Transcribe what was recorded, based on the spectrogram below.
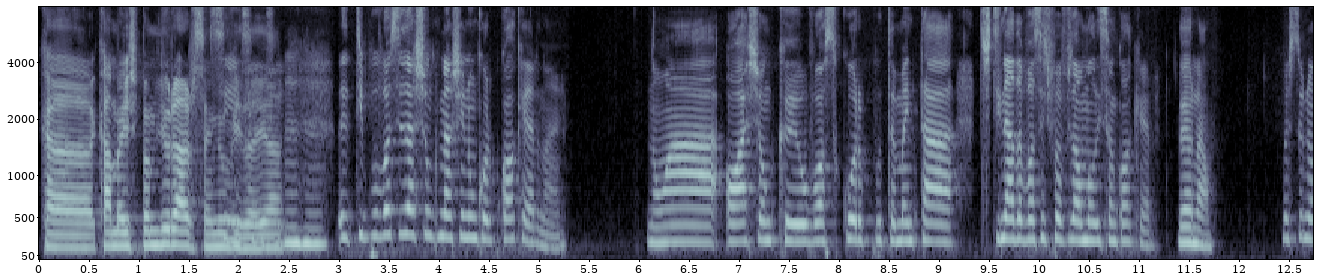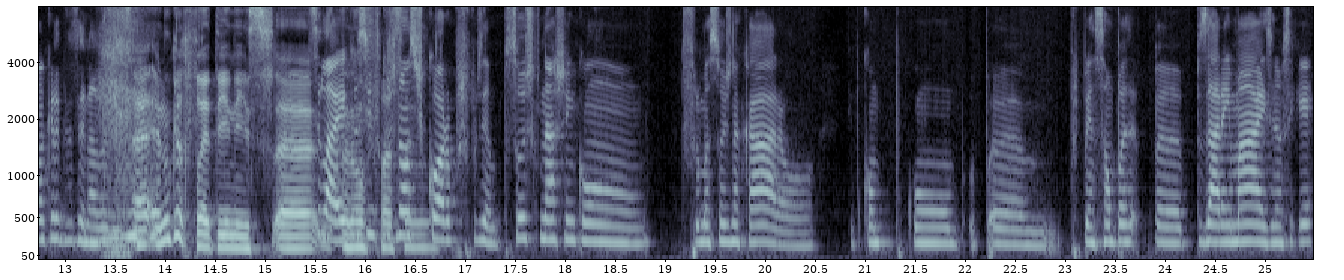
que há, que há meios para melhorar, sem Sim, dúvida. sim, yeah. sim. Uhum. Eh, Tipo, vocês acham que nascem num corpo qualquer, não é? Não há. Ou acham que o vosso corpo também está destinado a vocês para vos dar uma lição qualquer? Eu não. Mas tu não acreditas em nada disso. Ah, eu nunca refleti nisso. ah, Sei lá, é que eu sinto que os nossos corpos, por exemplo, pessoas que nascem com deformações na cara ou tipo, com, com hum, propensão para para pesarem mais e não sei o quê,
